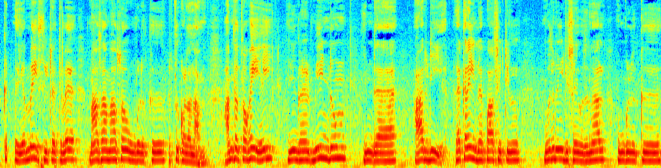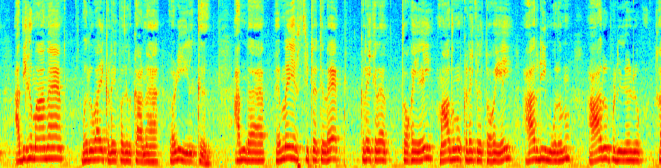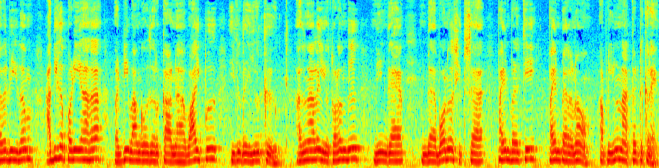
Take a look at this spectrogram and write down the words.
இந்த எம்ஐ திட்டத்தில் மாதம் மாதம் உங்களுக்கு எடுத்துக்கொள்ளலாம். அந்த தொகையை நீங்கள் மீண்டும் இந்த ஆர்டி ரெக்கரிங் டெபாசிட்டில் முதலீடு செய்வதனால் உங்களுக்கு அதிகமான வருவாய் கிடைப்பதற்கான வழி இருக்குது அந்த எம்ஐஎஸ் திட்டத்தில் கிடைக்கிற தொகையை மாதம் கிடைக்கிற தொகையை ஆர்டி மூலம் ஆறு புள்ளி ஏழு சதவீதம் அதிகப்படியாக வட்டி வாங்குவதற்கான வாய்ப்பு இதில் இருக்குது அதனால் இதை தொடர்ந்து நீங்கள் இந்த போனஸ் சிப்ஸை பயன்படுத்தி பயன்பெறணும் அப்படின்னு நான் கேட்டுக்கிறேன்.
